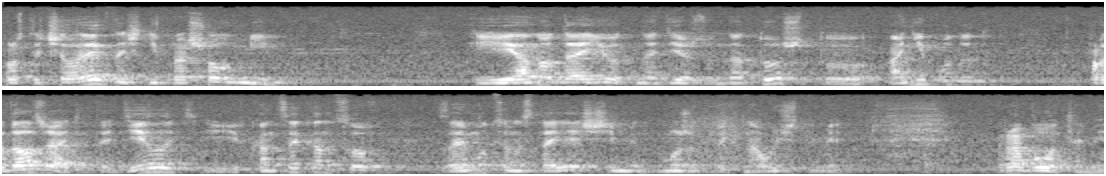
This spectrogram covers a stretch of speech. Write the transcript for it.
Просто человек, значит, не прошел мимо. И оно дает надежду на то, что они будут продолжать это делать и в конце концов займутся настоящими, может быть, научными работами.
